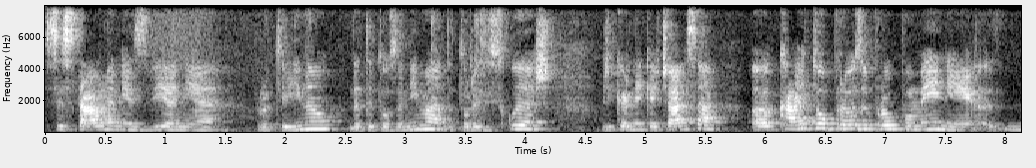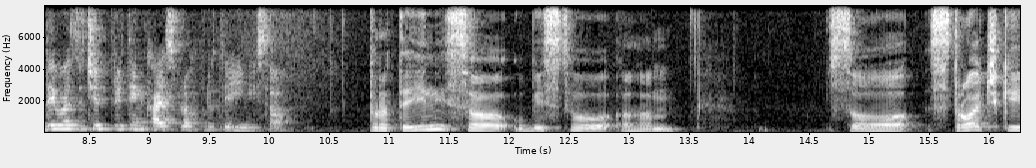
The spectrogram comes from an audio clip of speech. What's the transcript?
sestavljanje, zvijanje proteinov, da te to zanima, da to raziskuješ že kar nekaj časa. Uh, kaj to pravzaprav pomeni? Deva začeti pri tem, kaj sploh proteini so. Proteini so v bistvu. Um, so strojčki,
